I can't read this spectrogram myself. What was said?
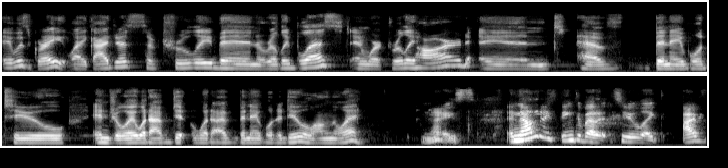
it was great. Like, I just have truly been really blessed and worked really hard and have been able to enjoy what I've what I've been able to do along the way. Nice. And now that I think about it too, like I've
